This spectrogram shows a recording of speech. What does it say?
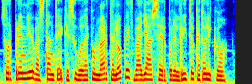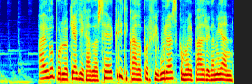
Sorprendió bastante que su boda con Marta López vaya a ser por el rito católico. Algo por lo que ha llegado a ser criticado por figuras como el padre Damián,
